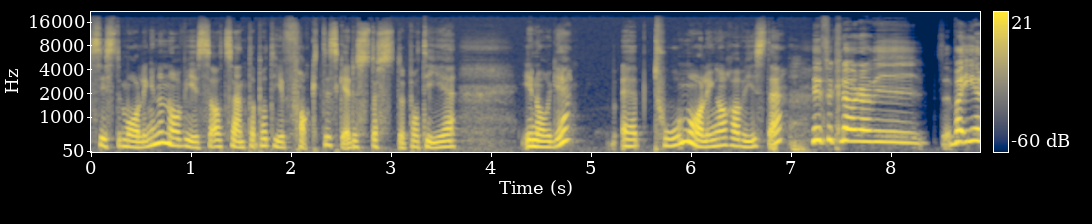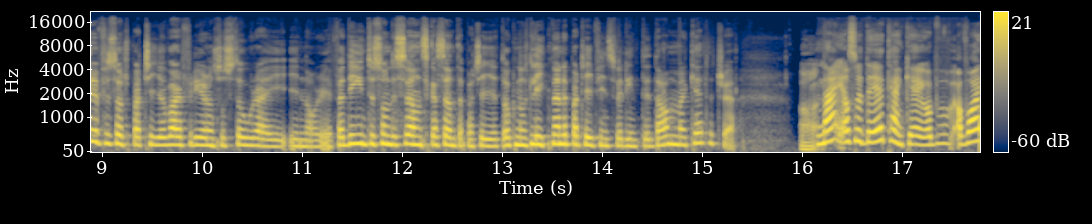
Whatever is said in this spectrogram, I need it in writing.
sidste målingene nå viser, at Centerpartiet faktisk er det største partiet i Norge. Eh, to målinger har vist det. Hur förklarar vi, vad är det för sorts parti och varför är de så stora i, i Norge? För det är inte som det svenska Centerpartiet och något liknande parti finns väl inte i Danmark heller tror jag. Nej, altså det tænker jeg jo. Hvad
